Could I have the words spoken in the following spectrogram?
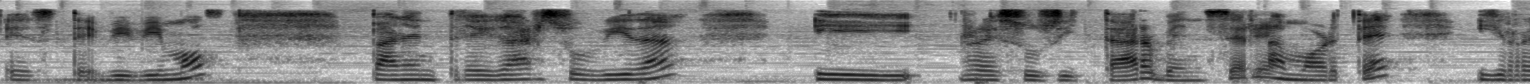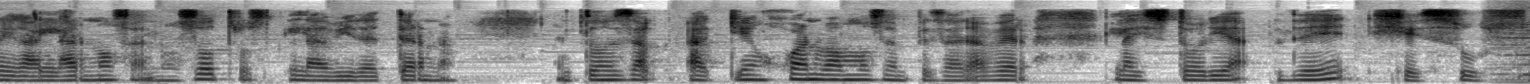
este, vivimos, para entregar su vida y resucitar, vencer la muerte y regalarnos a nosotros la vida eterna. Entonces aquí en Juan vamos a empezar a ver la historia de Jesús.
